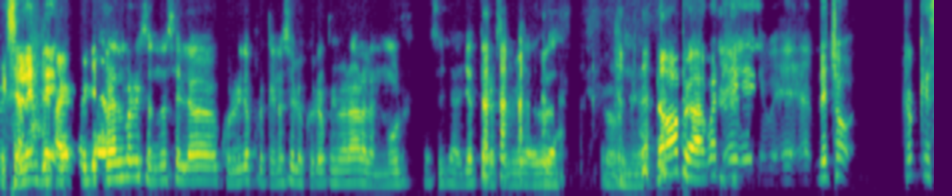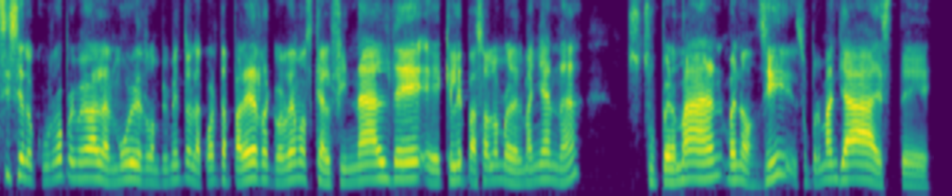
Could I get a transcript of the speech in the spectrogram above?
Excelente. A, a Grant Morrison no se le ha ocurrido porque no se le ocurrió primero a Alan Moore. ya, ya te resolví la duda. no, pero eh, eh, eh, de hecho, creo que sí se le ocurrió primero a Alan Moore el rompimiento de la cuarta pared. Recordemos que al final de eh, ¿Qué le pasó al hombre del mañana? Superman, bueno, sí, Superman ya este,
